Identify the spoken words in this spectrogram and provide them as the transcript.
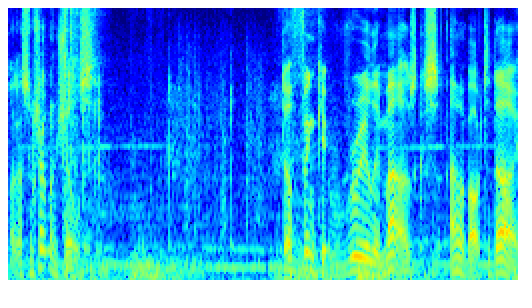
I got some shotgun shells. Don't think it really matters, because I'm about to die.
